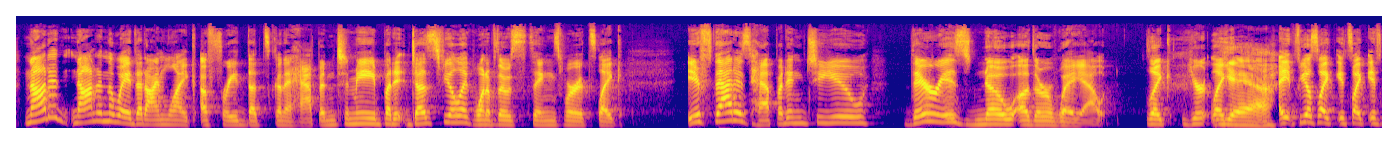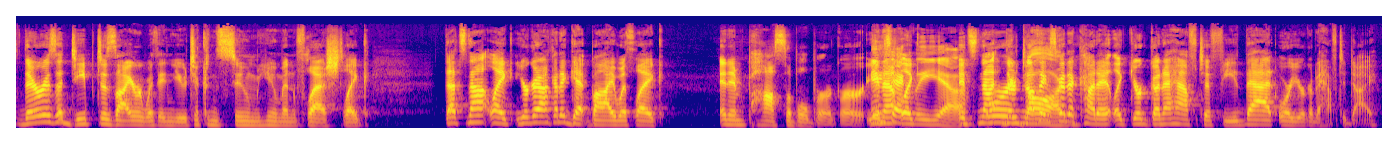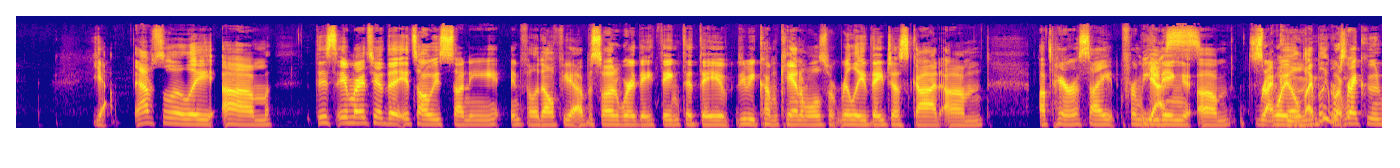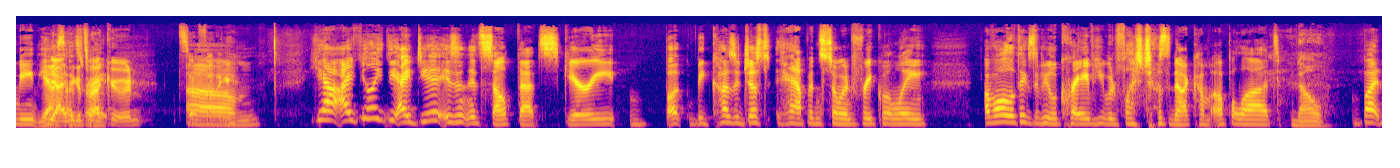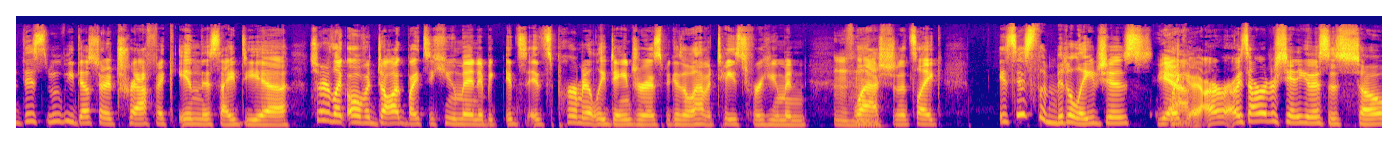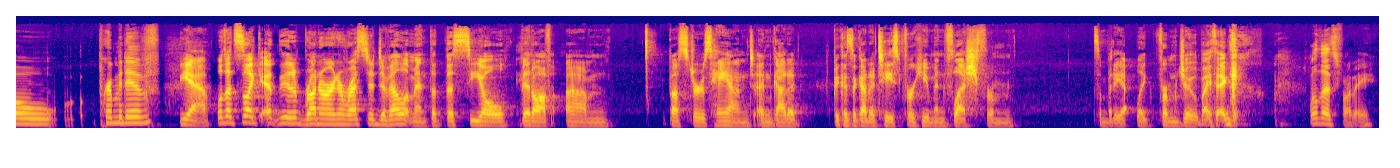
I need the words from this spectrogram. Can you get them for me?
Not in not in the way that I'm like afraid that's going to happen to me, but it does feel like one of those things where it's like, if that is happening to you, there is no other way out. Like you're like, Yeah. It feels like it's like if there is a deep desire within you to consume human flesh, like that's not like you're not going to get by with like an impossible burger. You know, like Exactly, yeah. it's not. Or a There's nothing's going to cut it. Like you're going to have to feed that, or you're going to have to die. Yeah, absolutely. Um, this it reminds me of the "It's Always Sunny in Philadelphia" episode where they think that they they become cannibals, but really they just got um, a parasite from Yes. eating um, spoiled. Raccoon I believe what raccoon meat. Yes, yeah, I think it's right. raccoon. So funny. Um, yeah, I feel like the idea isn't itself that scary, but because it just happens so infrequently. Of all the things that people crave, human flesh does not come up a lot No. but this movie does sort of traffic in this idea, sort of like, oh, if a dog bites a human, it be, it's it's permanently dangerous because it'll have a taste for human Mm-hmm. flesh, and it's like, is this the Middle Ages? Yeah. like, our, is our understanding of this is so primitive? Yeah. Well, that's like the runner in Arrested Development that the seal bit off um, Buster's hand and got it because it got a taste for human flesh from somebody like from Gob, I think. Well, that's funny.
